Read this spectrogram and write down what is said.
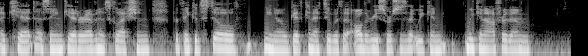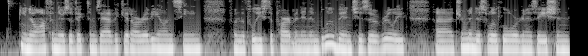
a kit, a SANE kit or evidence collection, but they could still, you know, get connected with all the resources that we can we can offer them you know, often there's a victim's advocate already on scene from the police department, and then Blue Bench is a really uh, tremendous local organization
